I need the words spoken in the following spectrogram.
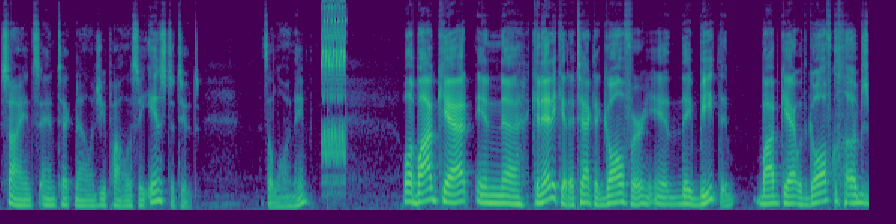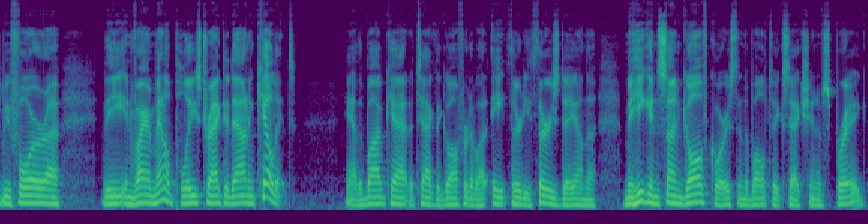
Science and Technology Policy Institute. That's a long name. Well, a bobcat in uh, Connecticut attacked a golfer. Uh, They beat the bobcat with golf clubs before uh, the environmental police tracked it down and killed it. Yeah, the bobcat attacked the golfer at about 8:30 Thursday on the Mohegan Sun Golf Course in the Baltic section of Sprague.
